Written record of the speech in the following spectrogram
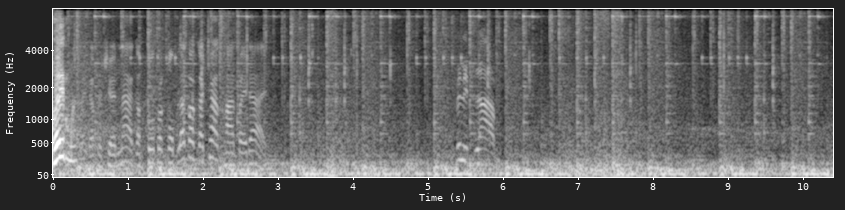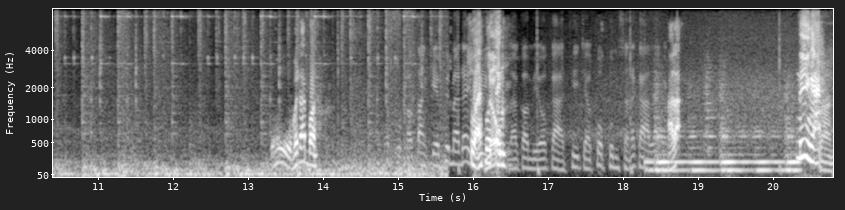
เฮ้ยมึงนะครับเผชิญหน้ากับตัวประกบแล้วก็กระชากผ่านไปได้ Philip Lam. โอ้โหไม่ได้บอลครับพวกเขาตั้งเกมขึ้นมาได้สวยดีโปรเต็ง แล้วก็มีโอกาสที่จะควบคุมสถานการณ์แล้วคเอารับละนี่ไง Run.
